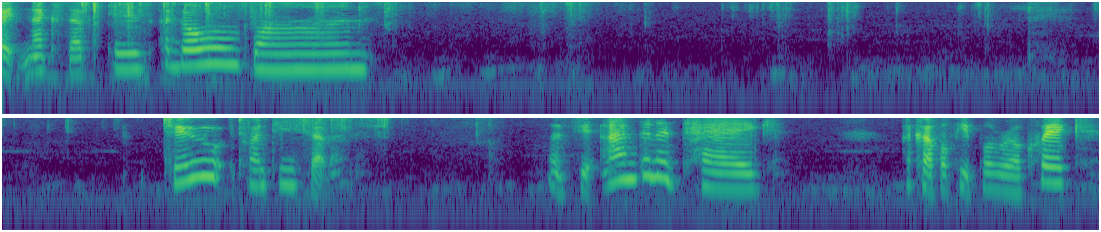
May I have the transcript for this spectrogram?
right, next up is a gold one. Two twenty-seven. Let's see. I'm gonna tag a couple people real quick.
